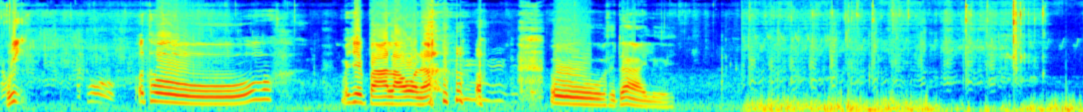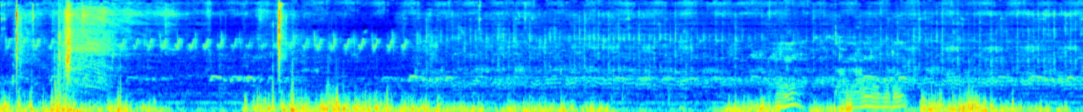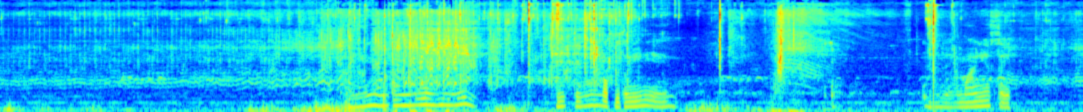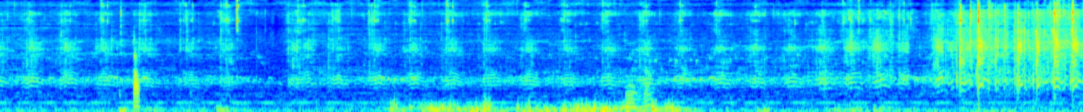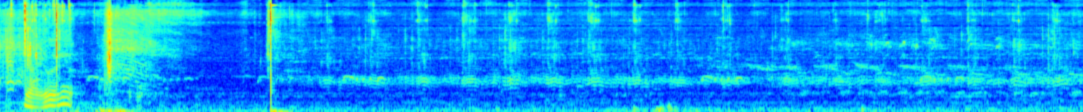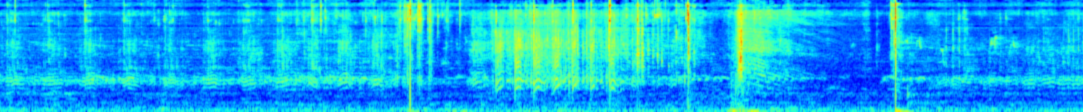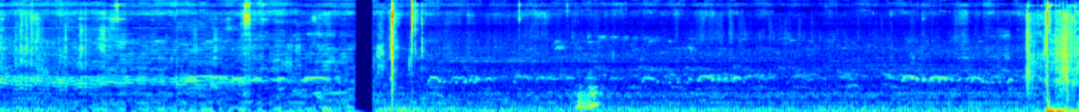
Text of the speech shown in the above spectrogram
อุ้ยขอโทษโอ้โถไม่ใช่ปลาเราอะนะ โอ้เสียดายเลย อืมตามน้ำนูมาเลยตามน้ำนูตามน้ำนูนี่นี่ตัวหลบอยู่ต รงนี้นี่เองไม้เนี้ยเสร็จตับหนนะใหญ่เลยเนี่ย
